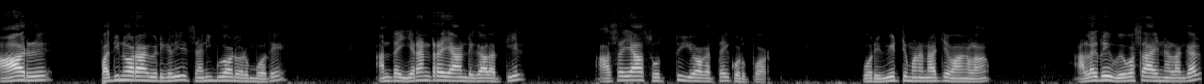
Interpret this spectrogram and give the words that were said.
ஆறு பதினோராம் வீடுகளில் சனி பகவான் வரும்போது அந்த இரண்டரை ஆண்டு காலத்தில் அசையா சொத்து யோகத்தை கொடுப்பார் ஒரு வீட்டு மனநாச்சு வாங்கலாம். அல்லது விவசாய நிலங்கள்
